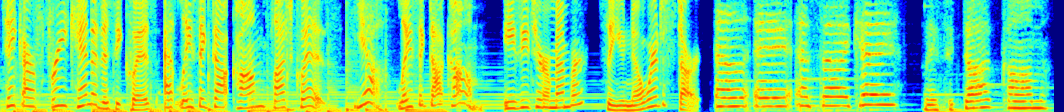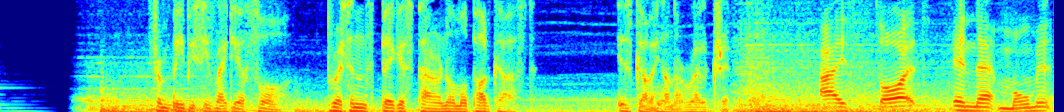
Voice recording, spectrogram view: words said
Take our free candidacy quiz at LASIK.com slash quiz. Yeah, LASIK.com. Easy to remember, so you know where to start. L A S I K, LASIK.com. From BBC Radio 4, Britain's biggest paranormal podcast is going on a road trip. I thought in that moment,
